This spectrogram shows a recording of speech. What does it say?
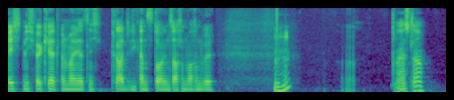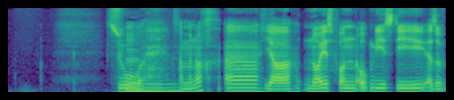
echt nicht verkehrt, wenn man jetzt nicht gerade die ganz dollen Sachen machen will. Mhm. Alles klar. So, Mhm. was haben wir noch? Äh, ja, Neues von OpenBSD, also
